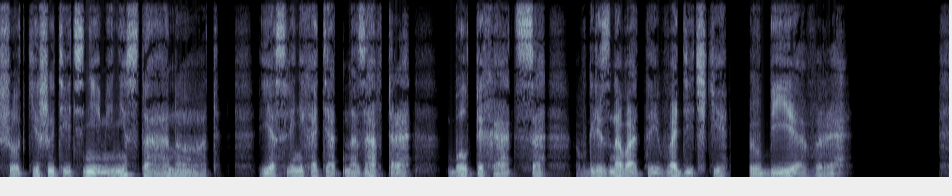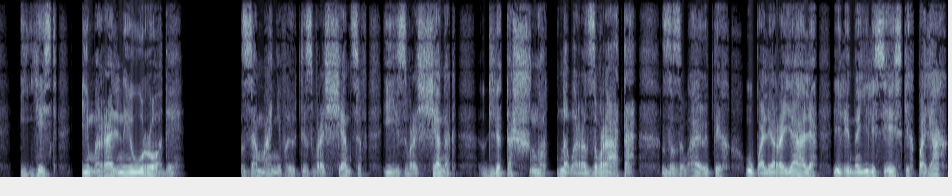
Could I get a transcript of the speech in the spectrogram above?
Шутки шутить с ними не станут, если не хотят на завтра болтыхаться в грязноватой водичке в Бьевре. И есть и моральные уроды. Заманивают извращенцев и извращенок для тошнотного разврата, зазывают их у поля рояля или на Елисейских полях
